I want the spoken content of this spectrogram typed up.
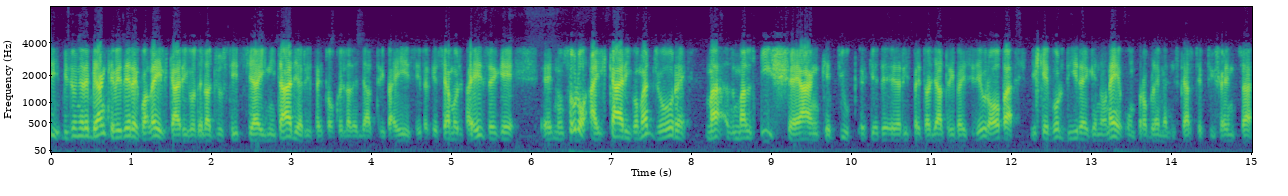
sì, bisognerebbe anche vedere qual è il carico della giustizia in Italia rispetto a quella degli altri paesi, perché siamo il paese che eh, non solo ha il carico maggiore, ma smaltisce anche più de- rispetto agli altri paesi d'Europa, il che vuol dire che non è un problema di scarsa efficienza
